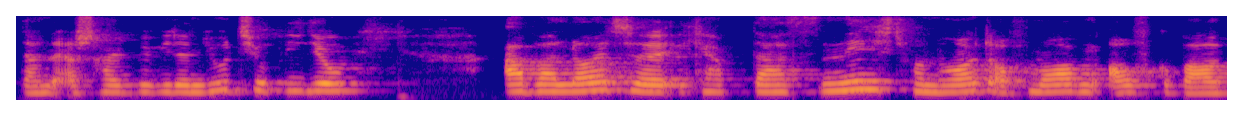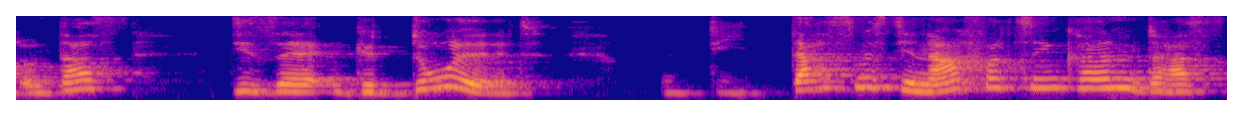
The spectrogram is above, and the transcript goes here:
dann erscheint mir wieder ein YouTube-Video. Aber Leute, ich habe das nicht von heute auf morgen aufgebaut und das, diese Geduld, die, das müsst ihr nachvollziehen können, dass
